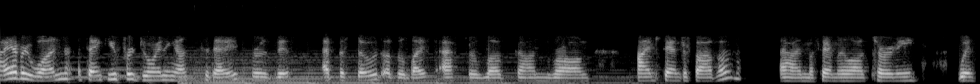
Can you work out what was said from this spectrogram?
Hi, everyone. Thank you for joining us today for this episode of the Life After Love Gone Wrong. I'm Sandra Fava. I'm a family law attorney with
